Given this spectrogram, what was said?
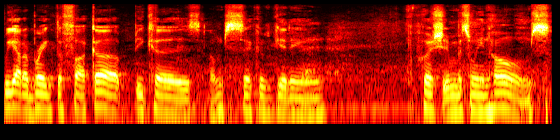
we got to break the fuck up because I'm sick of getting pushed in between homes.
